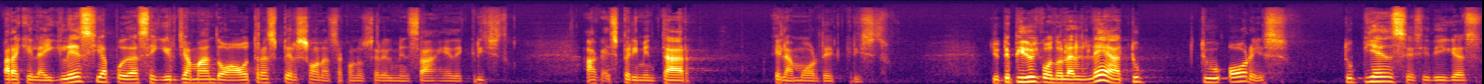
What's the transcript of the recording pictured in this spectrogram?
para que la iglesia pueda seguir llamando a otras personas a conocer el mensaje de Cristo a experimentar el amor de Cristo. Yo te pido que cuando la lea, tú, tú ores, tú pienses y digas,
